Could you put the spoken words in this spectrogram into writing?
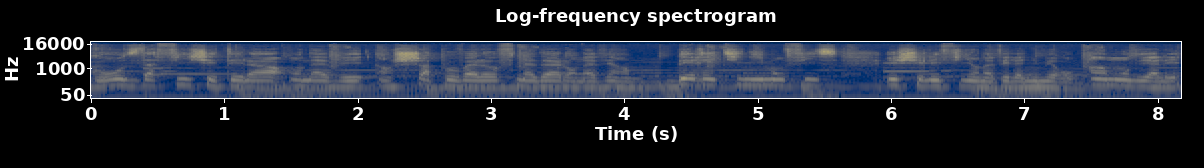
grosses affiches étaient là. On avait un Chapovalov Nadal, on avait un Berrettini mon fils. Et chez les filles, on avait la numéro 1 mondiale et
